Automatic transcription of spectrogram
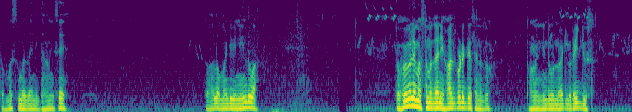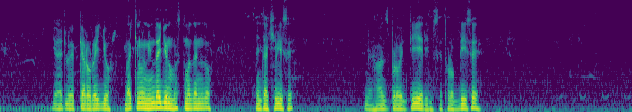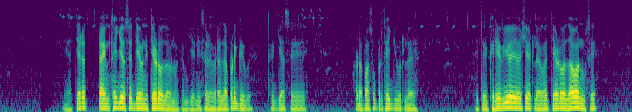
તો મસ્ત મજાની ધાણી છે. તો હાલો માંડવી નીંદવા. તો હવે મસ્ત મજાની હાજ પડી ગઈ છે ને જો. હવે નીંદવાનું એટલું રહી ગયું છે. એટલું એક ક્યારો રહી ગયો. બાકીનું નીંદાઈ ગયું ને મસ્ત મજાનું તો ત્યાં ખીલી છે. ને હાંજ પડવાની તૈયારી છે. થોડોક દી છે. અત્યારે ટાઈમ થઈ ગયો છે દેવને તેડો જવાનો, કેમ કે નિશાળે રજા પડી ગઈ હોય. થઈ ગયા છે સાડા પાંચ ઉપર થઈ ગયું એટલે એ તો ઘરે વ્યો છે એટલે હવે તેડવા જવાનું છે.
